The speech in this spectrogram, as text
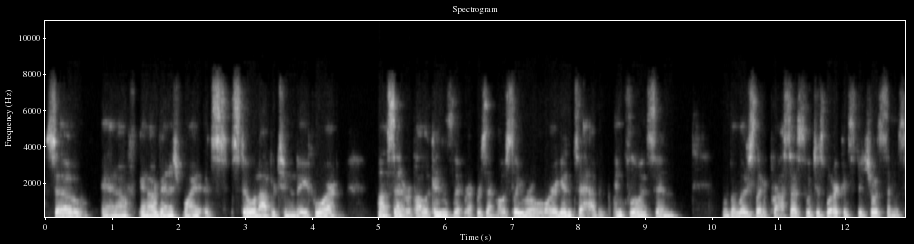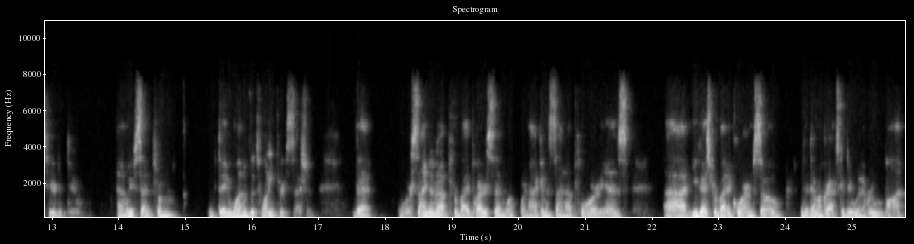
So, you know, in our vantage point, it's still an opportunity for uh, Senate Republicans that represent mostly rural Oregon to have an influence in the legislative process, which is what our constituents sent us here to do. And we've said from day one of the 23 session that we're signing up for bipartisan. What we're not going to sign up for is uh, you guys provide a quorum so the Democrats can do whatever we want,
